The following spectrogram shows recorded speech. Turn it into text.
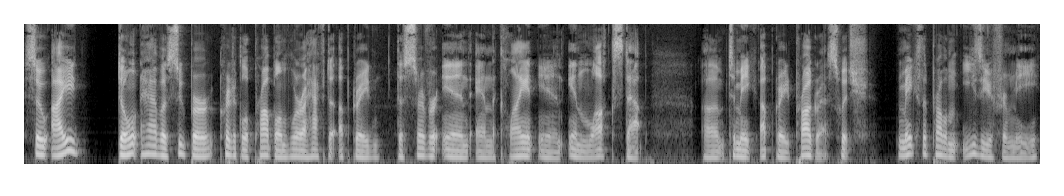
So I don't have a super critical problem where I have to upgrade the server end and the client end in lockstep um, to make upgrade progress, which makes the problem easier for me.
